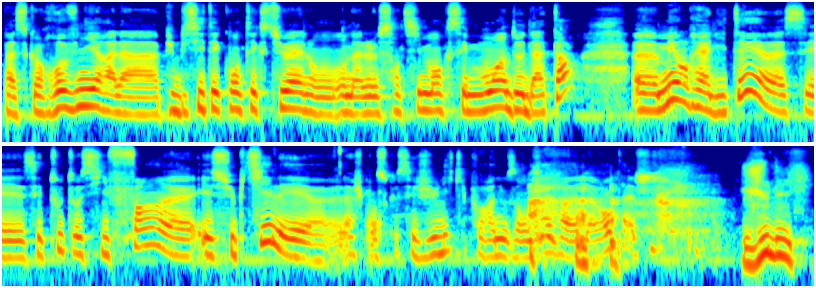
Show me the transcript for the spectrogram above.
parce que revenir à la publicité contextuelle, on, a le sentiment que c'est moins de data, mais en réalité, c'est tout aussi fin et subtil. Et là, je pense que c'est Julie qui pourra nous en dire davantage. Julie,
